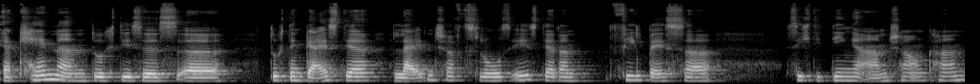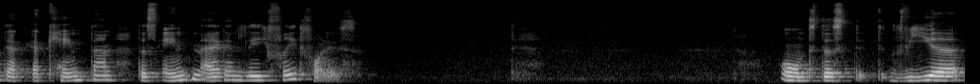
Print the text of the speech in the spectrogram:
erkennen durch dieses äh, durch den Geist, der leidenschaftslos ist, der dann viel besser sich die Dinge anschauen kann, der erkennt dann, dass Enden eigentlich friedvoll ist. Und dass wir,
